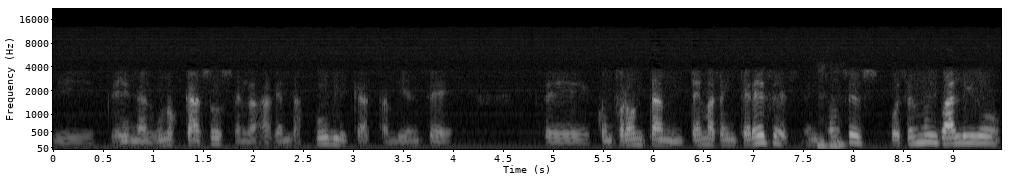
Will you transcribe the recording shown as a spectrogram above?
y en algunos casos en las agendas públicas también se, se confrontan temas e intereses. Entonces, pues es muy válido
